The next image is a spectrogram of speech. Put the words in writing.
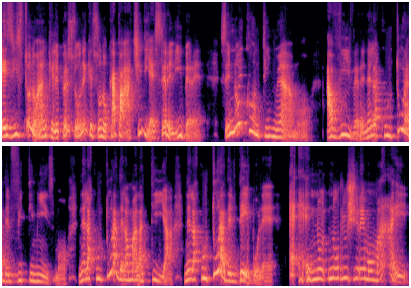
esistono anche le persone che sono capaci di essere libere. Se noi continuiamo a vivere nella cultura del vittimismo, nella cultura della malattia, nella cultura del debole, eh, eh non, non riusciremo mai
